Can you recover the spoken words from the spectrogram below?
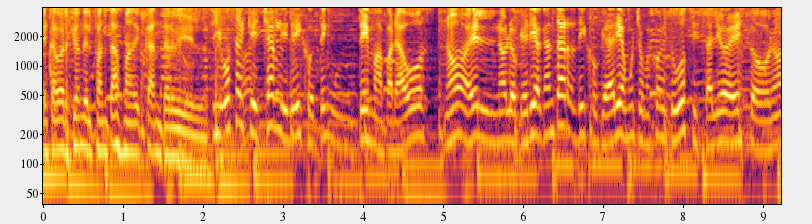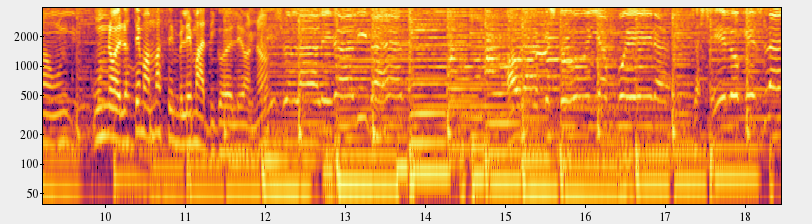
esta versión del fantasma de Canterville. Sí, vos sabés que Charlie le dijo, tengo un tema para vos, ¿no? Él no lo quería cantar, dijo que daría mucho mejor en tu voz y salió esto, ¿no? Un- uno de los temas más emblemáticos de León, ¿no? La legalidad. Ahora que estoy afuera, ya sé lo que es la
